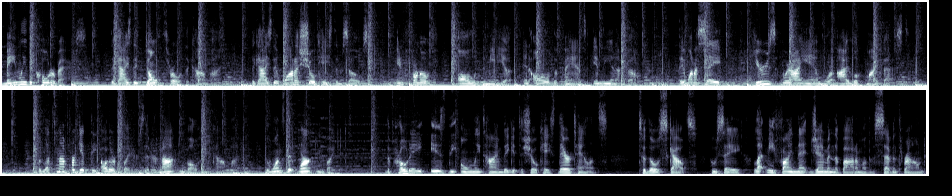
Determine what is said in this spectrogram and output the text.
mainly the quarterbacks, the guys that don't throw at the combine the guys that want to showcase themselves in front of all of the media and all of the fans in the NFL. They want to say, here's where I am, where I look my best. But let's not forget the other players that are not involved in the combine, the ones that weren't invited. The Pro Day is the only time they get to showcase their talents to those scouts who say, let me find that gem in the bottom of the seventh round,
